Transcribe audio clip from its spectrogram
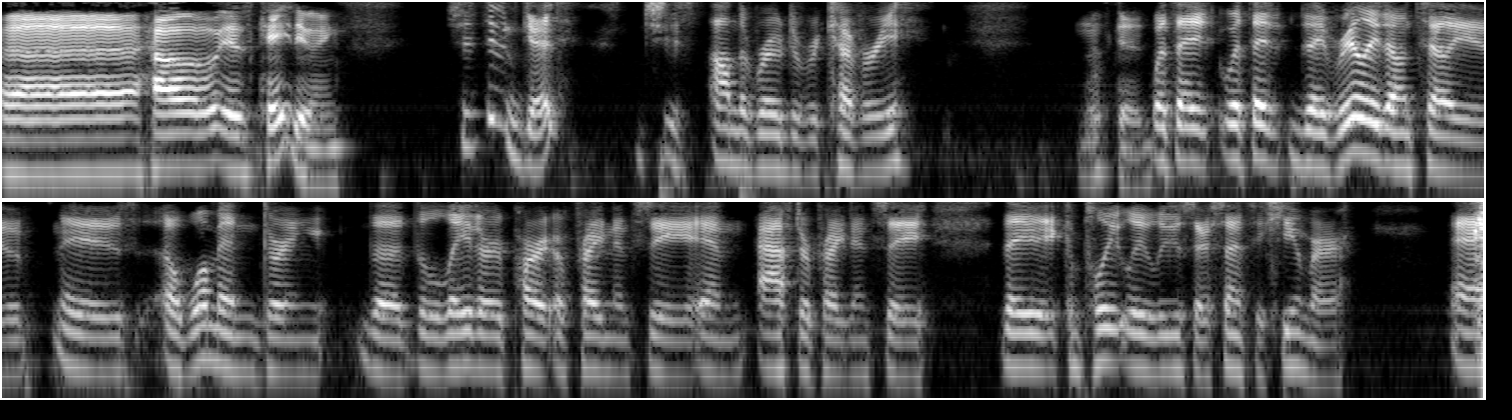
Uh, how is Kay doing? She's doing good. She's on the road to recovery. That's good. What they what they they really don't tell you is a woman during the the later part of pregnancy and after pregnancy, they completely lose their sense of humor. And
